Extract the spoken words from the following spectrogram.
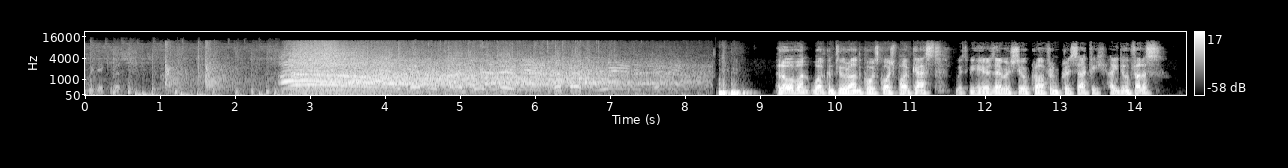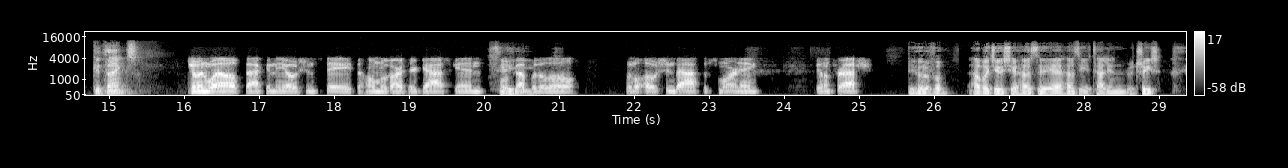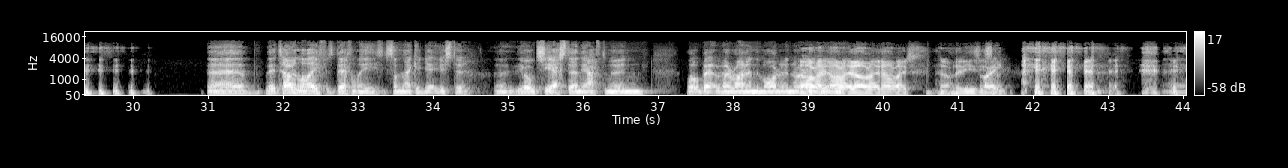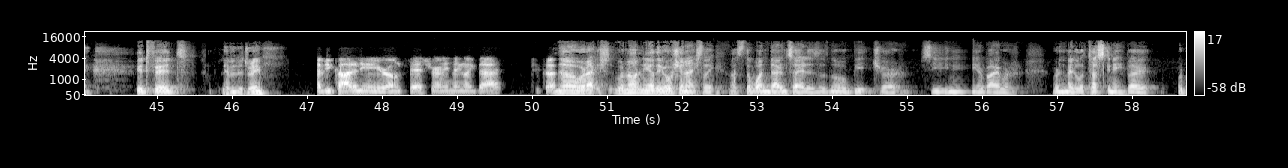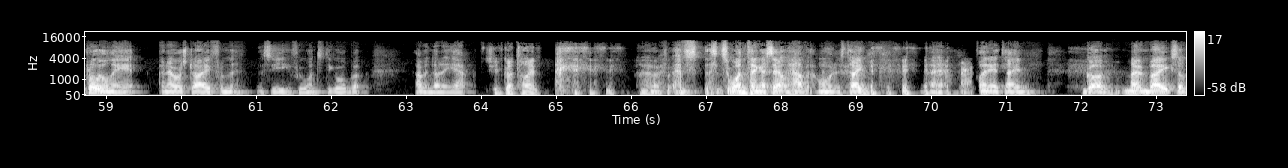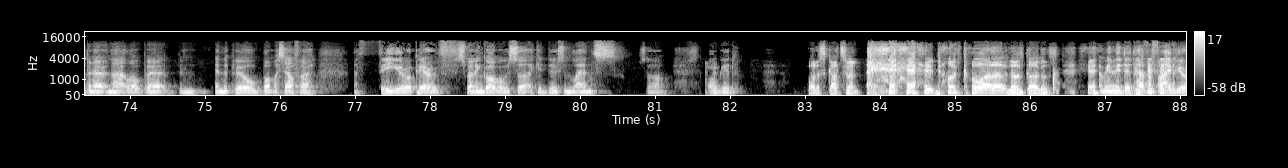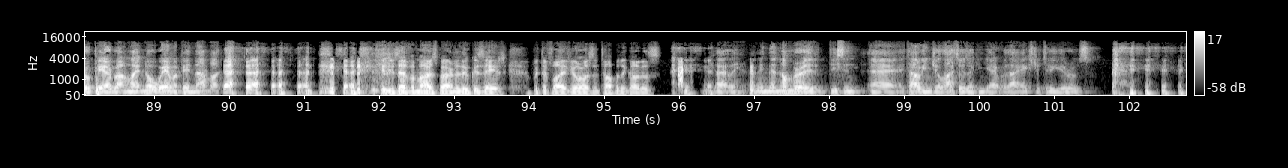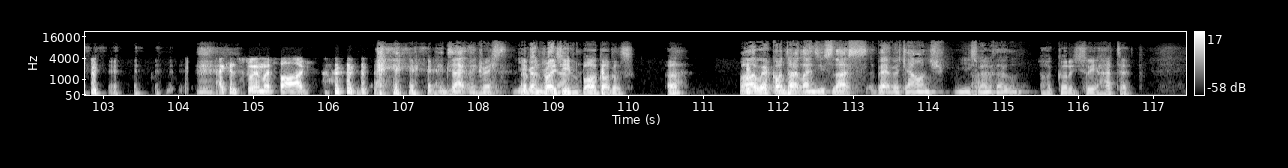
absolutely ridiculous. Hello, everyone. Welcome to Around the Court Squash podcast. With me here as ever, Stuart Crawford and Chris Sackey. How you doing, fellas? Good, thanks. Doing well. Back in the Ocean State, the home of Arthur Gaskin. Woke Hey. up with a little little ocean bath this morning. Feeling fresh. Beautiful. How about you, Stu? How's the uh, how's the Italian retreat? Uh, the Italian life is definitely something I could get used to. Uh, the old siesta in the afternoon, a little bit of a run in the morning. Or all right, even, all right, all right, all right, all right. Easy, Sorry. son. uh, good food. Living the dream. Have you caught any of your own fish or anything like that to cook? No, we're actually we're not near the ocean. Actually, that's the one downside is there's no beach or sea nearby. We're we're in the middle of Tuscany, but we're probably only an hour's drive from the, the sea if we wanted to go, but haven't done it yet. So you've got time. Uh, the one thing I certainly have at the moment is time. Uh, plenty of time. Got a mountain bike, so I've been out on that a little bit. Been in the pool. Bought myself a, a three euro pair of swimming goggles so that I could do some lengths. So all good. What a Scotsman! Don't go all out in those goggles. I mean, they did have a five euro pair, but I'm like, no way am I paying that much. Get yourself a Mars bar and a Lucozade with the five euros on top of the goggles. Exactly. I mean, the number of decent uh, Italian gelatos I can get with that extra two euros. I can swim with fog. Exactly, Chris. You I'm surprised you even bought goggles. Huh? Well, I wear contact lenses, so that's a bit of a challenge when you swim Uh, without them. Oh, God. So you had to.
